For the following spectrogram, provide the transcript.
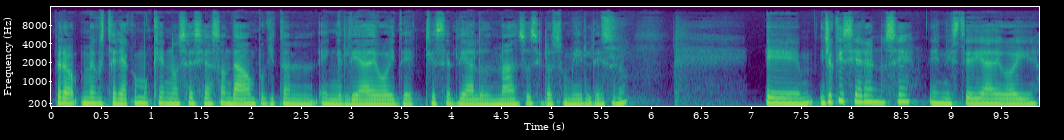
Pero me gustaría como que no sé si ha sondado un poquito en, en, el día de hoy de que es el día de los mansos y los humildes, ¿no? Eh, yo quisiera, no sé, en este día de hoy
